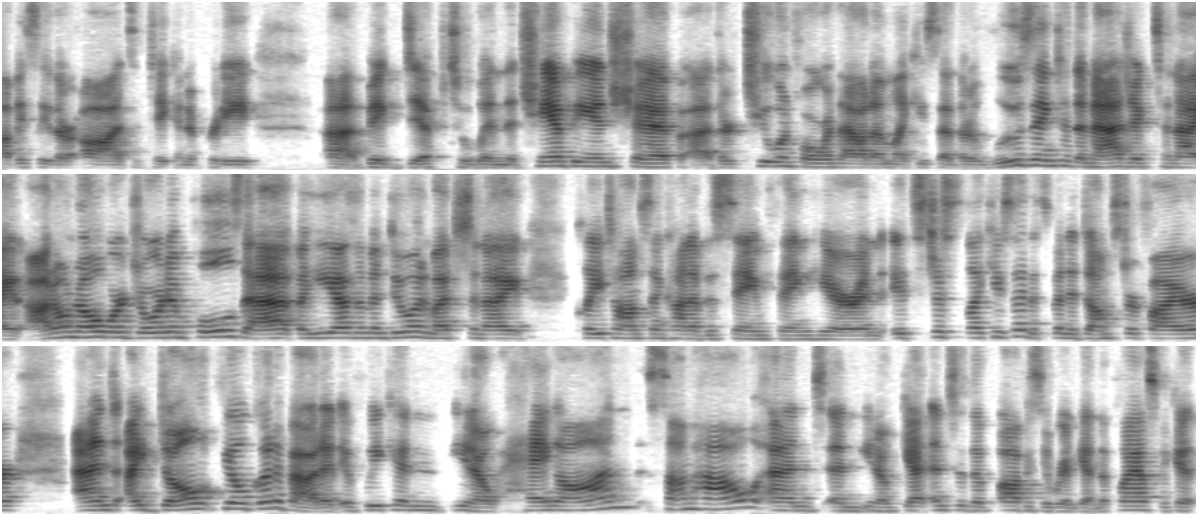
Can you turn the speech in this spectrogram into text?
Obviously, their odds have taken a pretty uh, big dip to win the championship. Uh, they're two and four without him. Like you said, they're losing to the Magic tonight. I don't know where Jordan Poole's at, but he hasn't been doing much tonight. Klay Thompson, kind of the same thing here. And it's just like you said, it's been a dumpster fire. And I don't feel good about it. If we can, you know, hang on somehow and and you know, get into the obviously we're gonna get in the playoffs, we get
